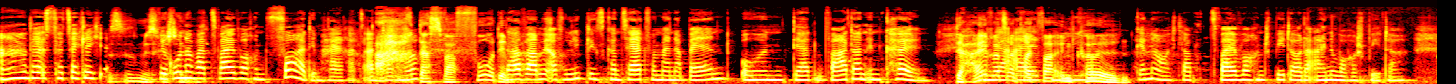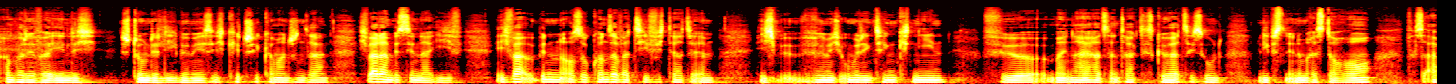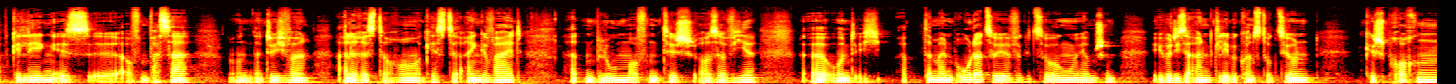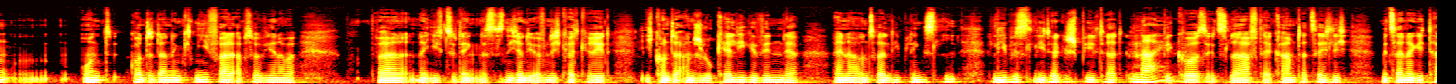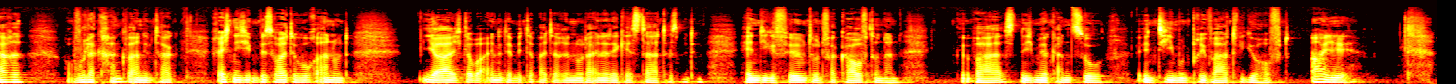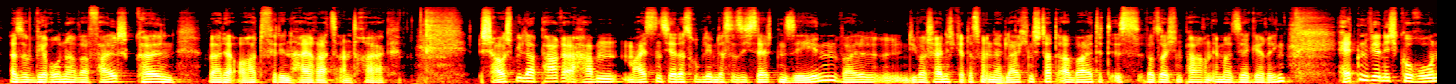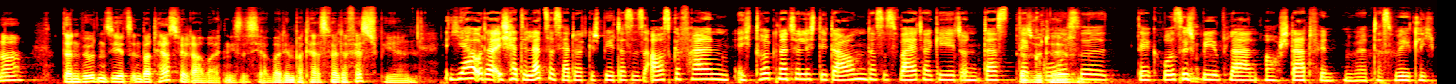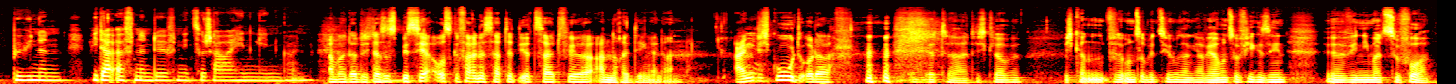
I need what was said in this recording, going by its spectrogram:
Ah, da ist tatsächlich. Ist. Verona war zwei Wochen vor dem Heiratsantrag Ach, noch. das war vor dem Da waren wir auf dem Lieblingskonzert von meiner Band und der war dann in Köln. Der In Heiratsantrag war in Liebe. Köln. Genau, ich glaube zwei Wochen später oder eine Woche später. Aber der war ähnlich Sturm der Liebe mäßig kitschig, kann man schon sagen. Ich war da ein bisschen naiv. Ich war, bin auch so konservativ. Ich dachte, ähm, ich will mich unbedingt hinknien für meinen Heiratsantrag. Das gehört sich so. Und am liebsten in einem Restaurant, was abgelegen ist, äh, auf dem Wasser. Und natürlich waren alle Restaurantgäste eingeweiht, hatten Blumen auf dem Tisch, außer wir. Äh, Und ich habe dann meinen Bruder zur Hilfe gezogen. Wir haben schon über diese Anklebekonstruktion gesprochen und konnte dann einen Kniefall absolvieren, aber war naiv zu denken, dass es nicht an die Öffentlichkeit gerät. Ich konnte Angelo Kelly gewinnen, der einer unserer Lieblingsliebeslieder gespielt hat. Nein. Because It's Love. Der kam tatsächlich mit seiner Gitarre, obwohl er krank war an dem Tag. Rechne ich ihm bis heute hoch an und ja, ich glaube, eine der Mitarbeiterinnen oder einer der Gäste hat das mit dem Handy gefilmt und verkauft und dann war es nicht mehr ganz so intim und privat wie gehofft. Oh je. Also Verona war falsch, Köln war der Ort für den Heiratsantrag. Schauspielerpaare haben meistens ja das Problem, dass sie sich selten sehen, weil die Wahrscheinlichkeit, dass man in der gleichen Stadt arbeitet, ist bei solchen Paaren immer sehr gering. Hätten wir nicht Corona, dann würden sie jetzt in Bad Hersfeld arbeiten dieses Jahr, bei den Bad Hersfelder Festspielen. Ja, oder ich hätte letztes Jahr dort gespielt, das ist ausgefallen. Ich drücke natürlich die Daumen, dass es weitergeht und dass Das der große, der große Spielplan auch stattfinden wird, dass wirklich Bühnen wieder öffnen dürfen, die Zuschauer hingehen können. Aber dadurch, dass es bisher ausgefallen ist, hattet ihr Zeit für andere Dinge dann. Eigentlich gut, oder? In der Tat. Ich glaube, ich kann für unsere Beziehung sagen, ja, wir haben uns so viel gesehen äh, wie niemals zuvor.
